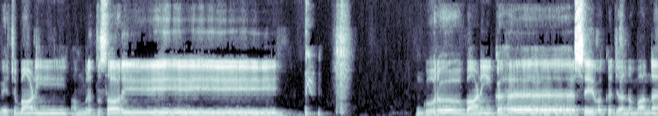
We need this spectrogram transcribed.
ਵਿੱਚ ਬਾਣੀ ਅੰਮ੍ਰਿਤ ਸਾਰੇ। ਗੁਰ ਬਾਣੀ ਕਹੈ। ਸੇਵਕ ਜਨ ਮਾਨੈ।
